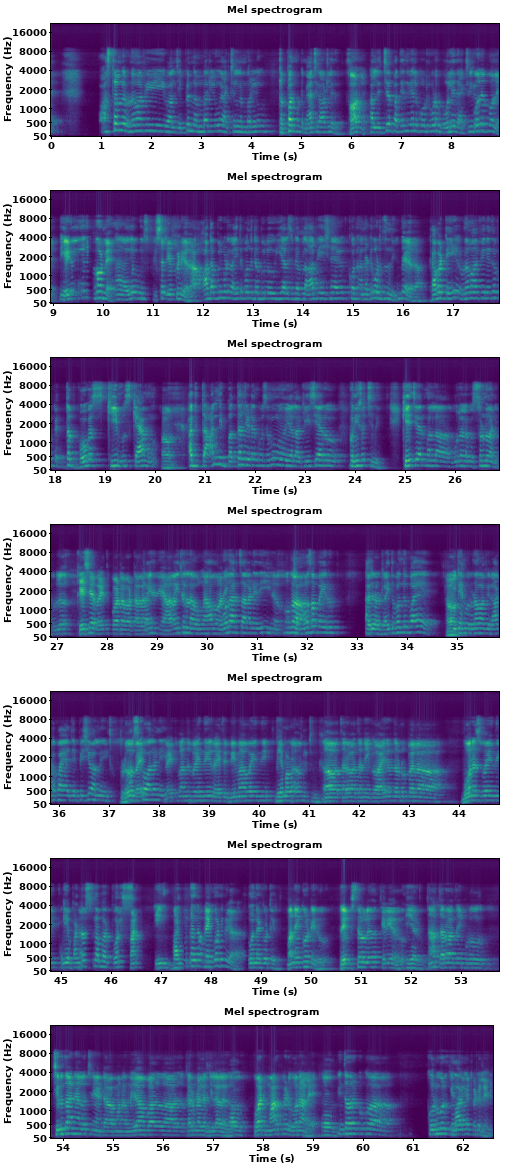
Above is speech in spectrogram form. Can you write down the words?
వాస్తవంగా రుణమాఫీ వాళ్ళు చెప్పిన నంబర్లు యాక్చువల్ నంబర్లు తప్పనుకుంటా. మ్యాచ్ కావట్లేదు. కావట్లే వాళ్ళు ఇచ్చిన పద్దెనిమిది వేల కోట్లు కూడా పోలేదు యాక్చువల్గా పోలే పోలే. ఏడు అదే చెప్పిండు కదా. ఆ డబ్బులు కూడా రైతు బంధు డబ్బులు ఇవ్వాల్సిన డబ్బులు ఆపి వేసినవి కొన్ని అన్నట్టు కొడుతుంది. అంతే కదా. కాబట్టి రుణమాఫీ అనేది ఒక పెద్ద బోగస్ స్కీమ్ స్కామ్. అది దాన్ని బద్దలు చేయడం కోసము ఇలా కేసీఆర్ ఒక న్యూస్ వచ్చింది. కేసీఆర్ మళ్ళా ఊర్లలోకి వస్తుండు అని. ఊర్లో కేసీఆర్ రైతు పాట రైతులను ఓదార్చాలనేది ఒక మోసపోయారు అది రైతు బంధు పాయే. ఇటేమో రుణమాఫీ రాకపాయే అని చెప్పేసి వాళ్ళని తెలుసుకోవాలని రైతు బంధు పోయింది రైతు బీమా పోయింది. బీమా తర్వాత నీకు ఐదు వందల రూపాయల బోనస్ పోయింది. ఇక పంట వస్తుందా మరి బోనస్ ఈ మొన్న ఎగ్గొట్టిరు కదా? మొన్న కొట్టారు మొన్న ఎగ్గొట్టిరు రేపు ఇస్తావు లేదో తెలియదు ఆ తర్వాత ఇప్పుడు చిరుధాన్యాలు వచ్చినాయంట మన నిజామాబాద్ కరీంనగర్ జిల్లాలలో. వాటి మార్కెట్ కొనాలి. ఇంతవరకు ఒక కొనుగోలు పెట్టలేదు.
